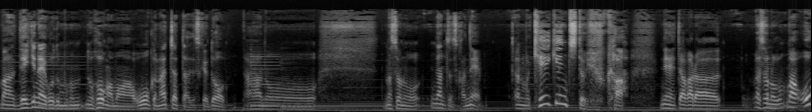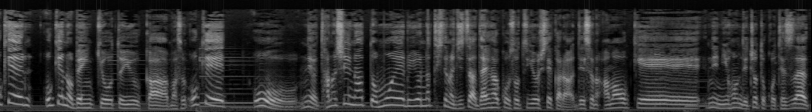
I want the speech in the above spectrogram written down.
まあ、できないことの方がまあ多くなっちゃったんですけどあのまあその何て言うんですかねあの経験値というかねだからまあ、そのまあオケオケの勉強というか、まあ、そのオケを、ね、楽しいなと思えるようになってきたのは実は大学を卒業してからでその雨オケ、ね、日本でちょっとこう手伝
